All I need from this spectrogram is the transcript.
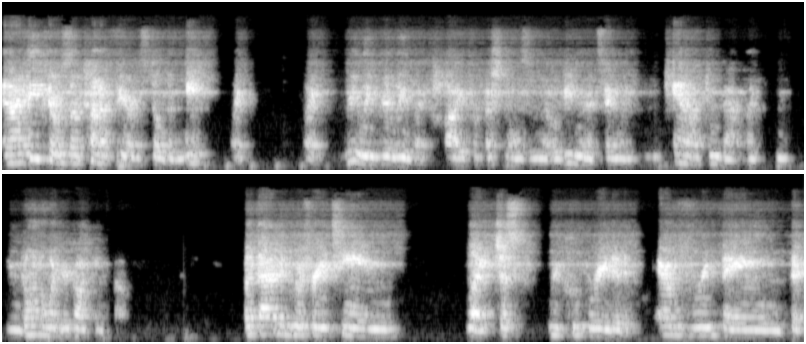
And I think there was a ton of fear instilled in me. Like like really, really like high professionals in the OB unit saying like you cannot do that. Like you, you don't know what you're talking about. But that midwifery team like just recuperated everything that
